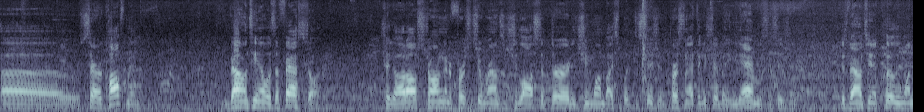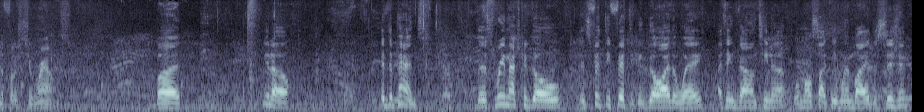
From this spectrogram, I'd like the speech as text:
uh, Sarah Kaufman, Valentina was a fast starter. She got off strong in the first two rounds and she lost the third and she won by split decision. Personally, I think it should have been a unanimous decision because Valentina clearly won the first two rounds. But, you know, it depends. This rematch could go, it's 50 50, It could go either way. I think Valentina will most likely win by a decision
